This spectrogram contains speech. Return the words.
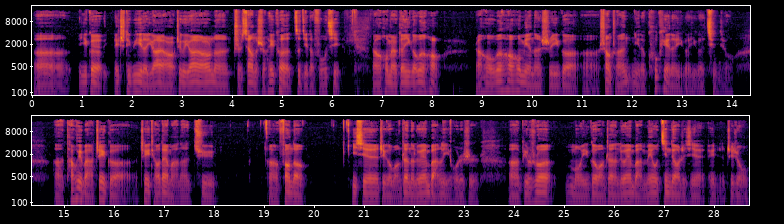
呃一个 HTTP 的 URL，这个 URL 呢指向的是黑客自己的服务器，然后后面跟一个问号，然后问号后面呢是一个呃上传你的 cookie 的一个一个请求，啊，他会把这个这条代码呢去啊放到。一些这个网站的留言板里，或者是，呃，比如说某一个网站留言板没有禁掉这些 H 这种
